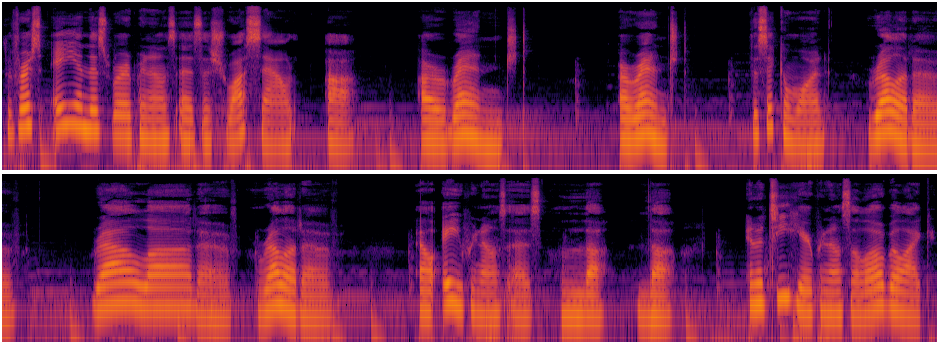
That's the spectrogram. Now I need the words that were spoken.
The first A in this word pronounced as a schwa sound, a. Arranged. Arranged. The second one, relative. Relative. Relative. LA pronounced as l, l. And a T here pronounced a little bit like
